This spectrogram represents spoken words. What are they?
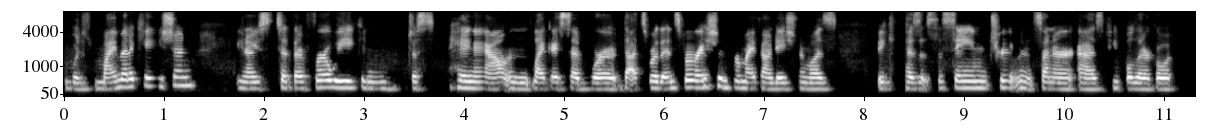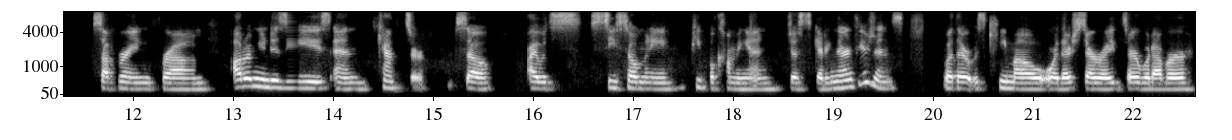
which is my medication. You know, you sit there for a week and just hang out. And like I said, where that's where the inspiration for my foundation was because it's the same treatment center as people that are going suffering from autoimmune disease and cancer. So I would see so many people coming in just getting their infusions, whether it was chemo or their steroids or whatever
